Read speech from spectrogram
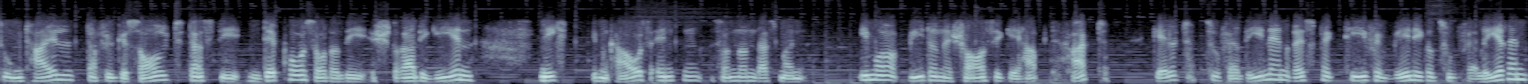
zum Teil dafür gesorgt, dass die Depots oder die Strategien nicht im Chaos enden, sondern dass man immer wieder eine Chance gehabt hat, Geld zu verdienen, respektive weniger zu verlieren.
